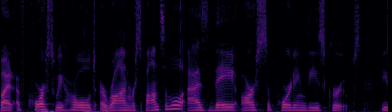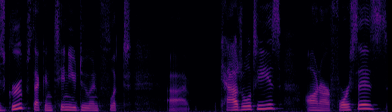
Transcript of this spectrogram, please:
but of course, we hold Iran responsible as they are supporting these groups. These groups that continue to inflict uh, casualties on our forces,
